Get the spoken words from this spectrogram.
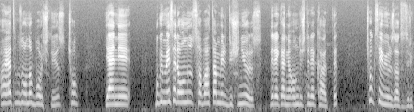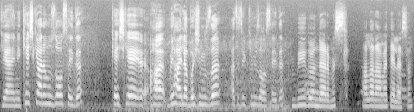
hayatımızı ona borçluyuz. Çok yani bugün mesela onu sabahtan beri düşünüyoruz. Direkt hani onu düşünerek kalktık. Çok seviyoruz Atatürk'ü yani. Keşke aramızda olsaydı. Keşke ha, hala başımızda Atatürk'ümüz olsaydı. Büyük önderimiz Allah rahmet eylesin.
